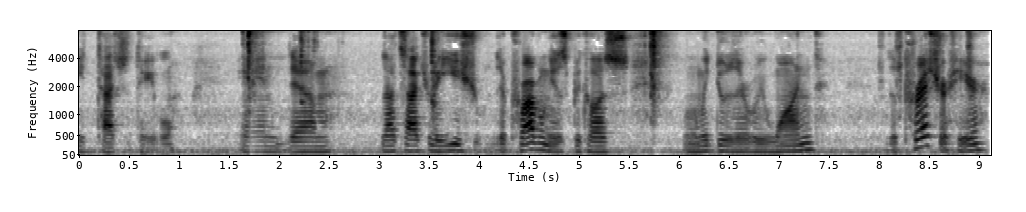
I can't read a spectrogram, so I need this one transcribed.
it touches the table. And um, that's actually issue. The problem is because when we do the rewind the pressure here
